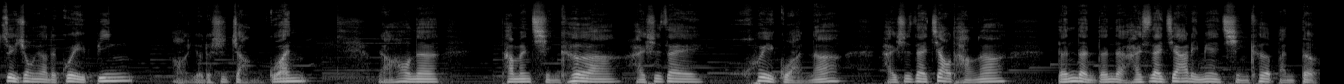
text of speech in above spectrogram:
最重要的贵宾啊，有的是长官，然后呢，他们请客啊，还是在会馆呢，还是在教堂啊？等等等等，还是在家里面请客办的，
